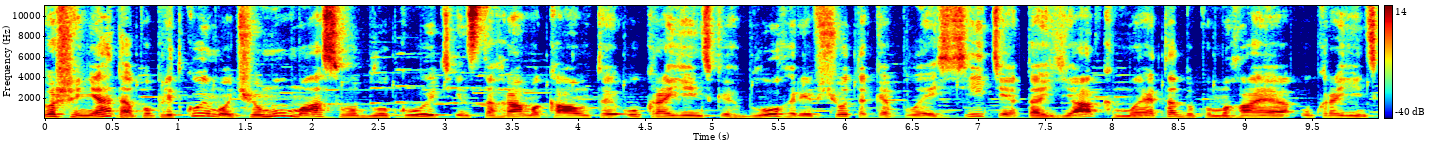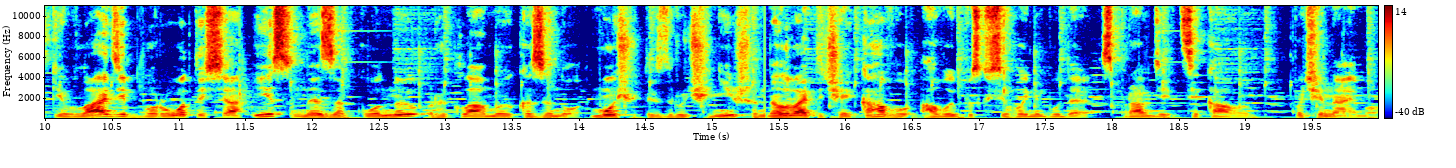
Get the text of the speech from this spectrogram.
Кошенята попліткуємо, чому масово блокують інстаграм-аккаунти українських блогерів, що таке Play City та як мета допомагає українській владі боротися із незаконною рекламою казино. Мощуйтесь зручніше, наливайте чай каву, а випуск сьогодні буде справді цікавим. Починаємо.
